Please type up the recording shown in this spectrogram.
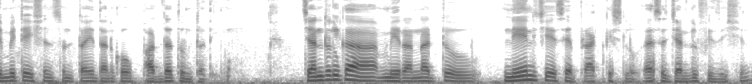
లిమిటేషన్స్ ఉంటాయి దానికి ఒక పద్ధతి ఉంటుంది జనరల్గా మీరు అన్నట్టు నేను చేసే ప్రాక్టీస్లో as a general physician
